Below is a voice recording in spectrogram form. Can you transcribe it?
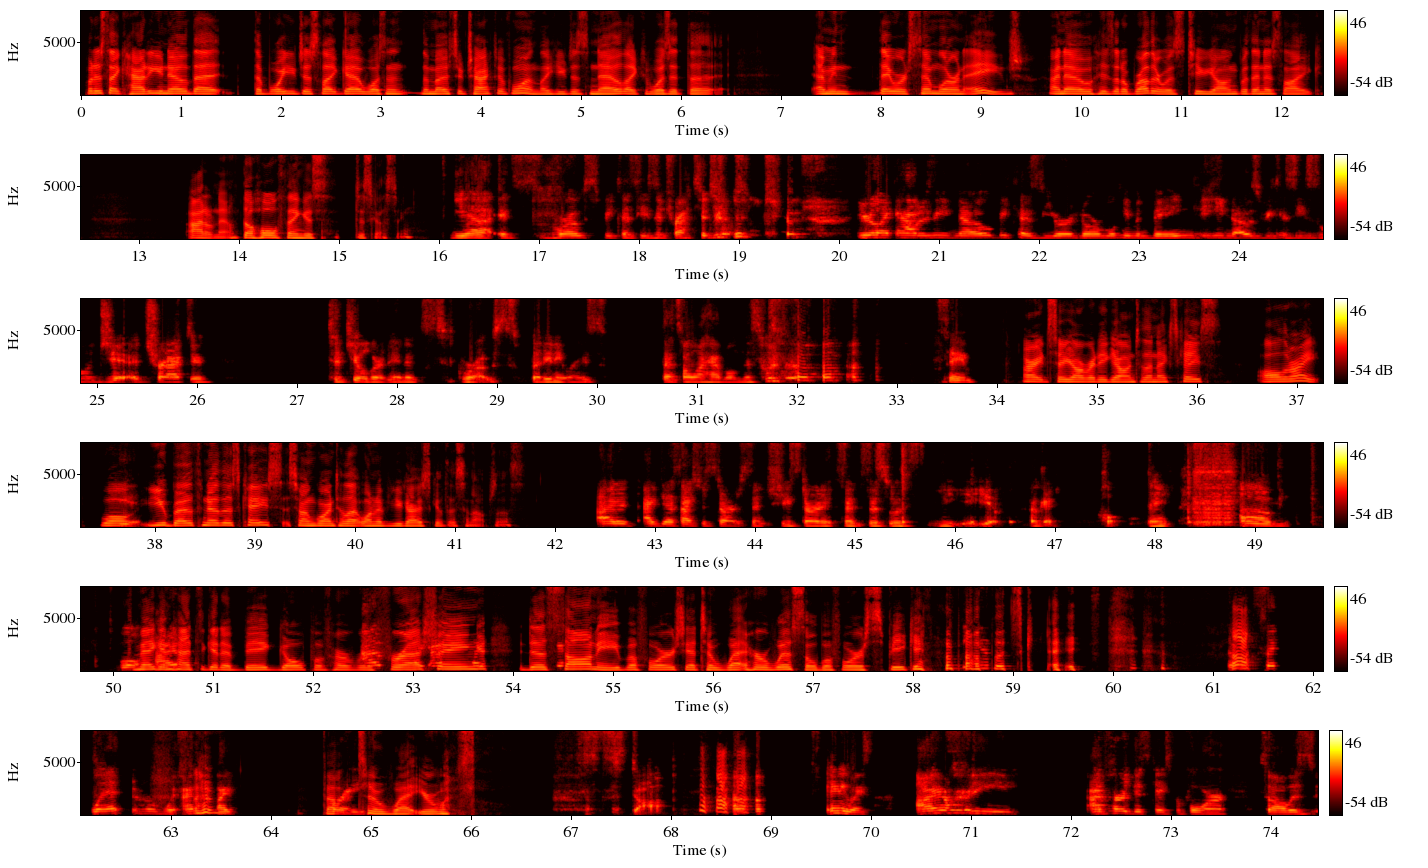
But it's like, how do you know that the boy you just let go wasn't the most attractive one? Like, you just know, like, was it the. I mean, they were similar in age. I know his little brother was too young, but then it's like, I don't know. The whole thing is disgusting. Yeah, it's gross because he's attracted to You're like, how does he know? Because you're a normal human being. He knows because he's legit attracted to children and it's gross. But anyways, that's all I have on this one. Same. All right, so y'all ready to go into the next case? All right. Well, yeah. you both know this case, so I'm going to let one of you guys give the synopsis. I I guess I should start since she started since this was yeah, okay. Oh, dang. Um well, Megan I, had to get a big gulp of her refreshing I, I, Dasani before she had to wet her whistle before speaking about yeah. this case. Don't say wet her whistle. Like about to wet your whistle. Stop. um, anyways, I already I've heard this case before, so I was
